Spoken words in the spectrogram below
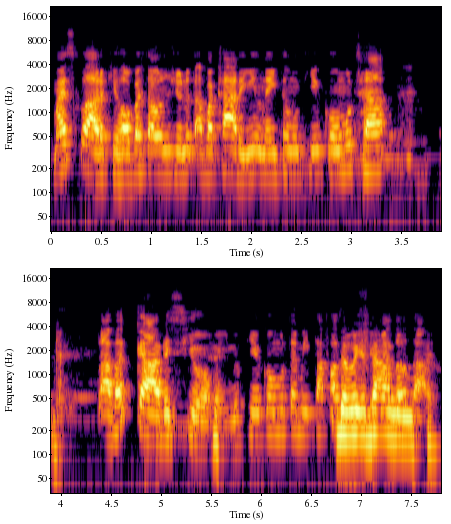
Mas claro que Robert Downey Jr. tava carinho, né? Então não tinha como tá. Tava caro esse homem. Não tinha como também tá fazendo não, filme a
